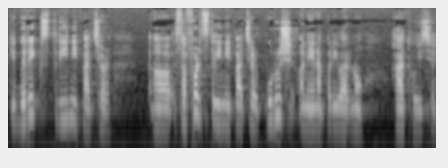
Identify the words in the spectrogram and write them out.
કે દરેક સ્ત્રીની પાછળ સફળ સ્ત્રીની પાછળ પુરુષ અને એના પરિવારનો હાથ હોય છે.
